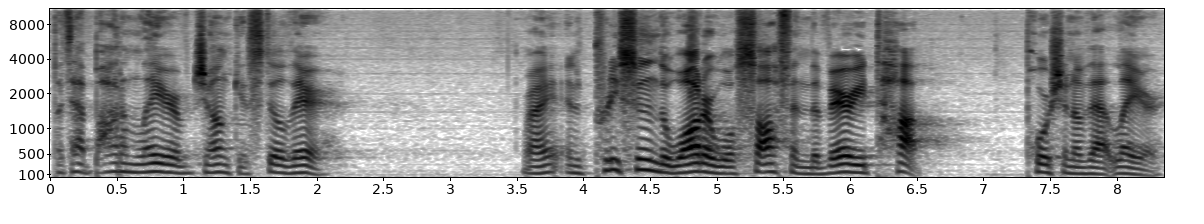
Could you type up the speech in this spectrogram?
But that bottom layer of junk is still there right? And pretty soon the water will soften the very top portion of that layer.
